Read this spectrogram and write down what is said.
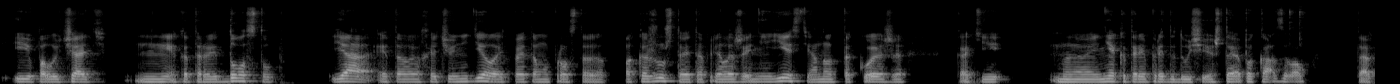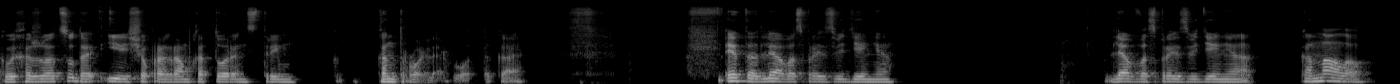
и получать некоторый доступ. Я этого хочу не делать, поэтому просто покажу, что это приложение есть, и оно такое же, как и э, некоторые предыдущие, что я показывал. Так, выхожу отсюда, и еще программка Torrent Stream Controller, вот такая. Это для воспроизведения для воспроизведения каналов.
